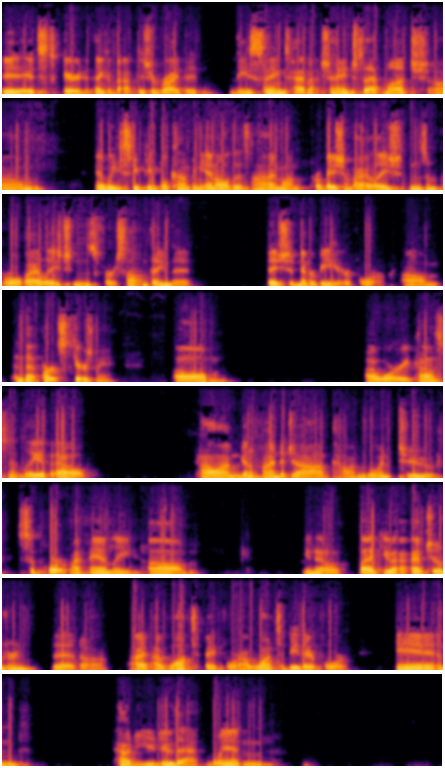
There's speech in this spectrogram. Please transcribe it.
it, it's scary to think about because you're right that these things haven't changed that much. Um, and we see people coming in all the time on probation violations and parole violations for something that they should never be here for. Um, and that part scares me. Um, I worry constantly about how I'm going to find a job, how I'm going to support my family. Um, you know, like you, I have children that uh, I, I want to pay for, I want to be there for. And how do you do that when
